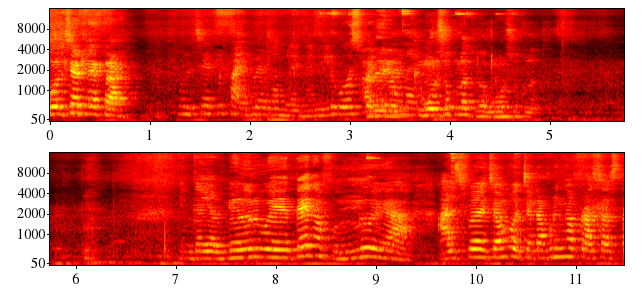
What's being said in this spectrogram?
పూల చెట్లు ఎట్లా? ఫుల్ చెట్లు పైన పెడదాంలే ఇంకా. నీళ్ళు పోసి అది. మూడు సుక్కులు వద్దు, మూడు సుక్కులు వద్దు. ఇంకా ఎంగళూరు పోయితే ఇంకా ఫుల్ ఇక అలసిపోయి వచ్చాము. వచ్చేటప్పుడు ఇంకా ప్రశస్త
